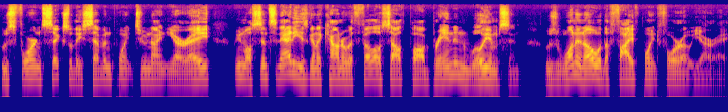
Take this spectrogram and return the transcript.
who's 4 and 6 with a 7.29 ERA. Meanwhile, Cincinnati is going to counter with fellow southpaw Brandon Williamson, who's 1 and 0 with a 5.40 ERA.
